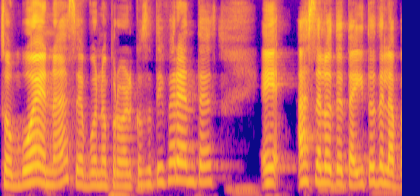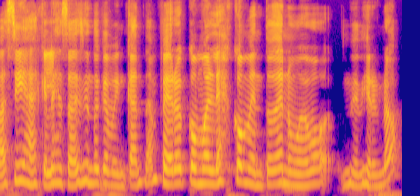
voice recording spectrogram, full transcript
son buenas, es bueno probar cosas diferentes. Eh, hasta los detallitos de las vasijas que les estaba diciendo que me encantan, pero como les comentó de nuevo, me dijeron, no,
